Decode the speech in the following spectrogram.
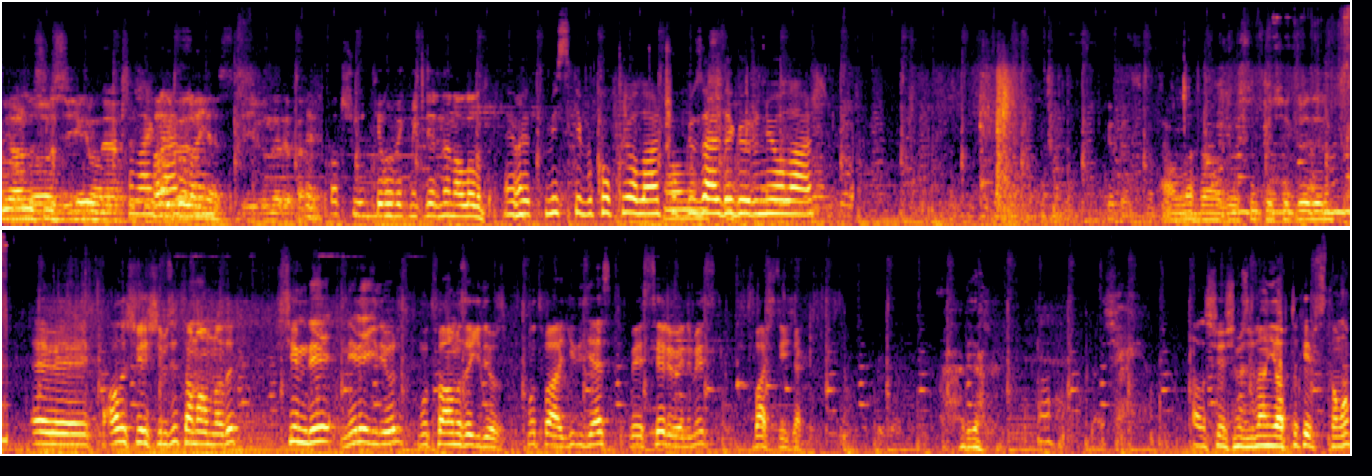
Duyarlısınız. İyi günler. Kolay Hadi gelsin. kolay gelsin. İyi günler efendim. Bak şu kebap ekmeklerinden alalım. Evet mis gibi kokuyorlar. Çok Vallahi güzel de görünüyorlar. Allah razı olsun. Teşekkür ederim. Evet, alışverişimizi tamamladık. Şimdi nereye gidiyoruz? Mutfağımıza gidiyoruz. Mutfağa gideceğiz ve serüvenimiz başlayacak. Hadi gel. Alışverişimizi falan yaptık. Hepsi tamam.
